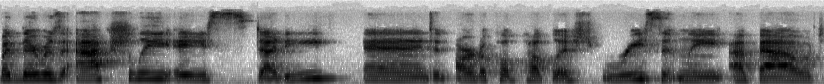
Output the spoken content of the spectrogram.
but there was actually a study and an article published recently about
